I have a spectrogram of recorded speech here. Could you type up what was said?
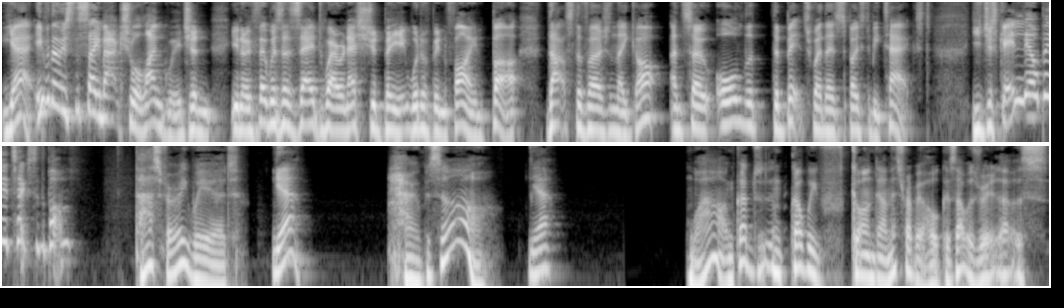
yeah, even though it's the same actual language, and you know, if there was a Z where an S should be, it would have been fine. But that's the version they got, and so all the the bits where there's supposed to be text, you just get a little bit of text at the bottom. That's very weird. Yeah, How bizarre. yeah. Wow, I'm glad. I'm glad we've gone down this rabbit hole because that was really that was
